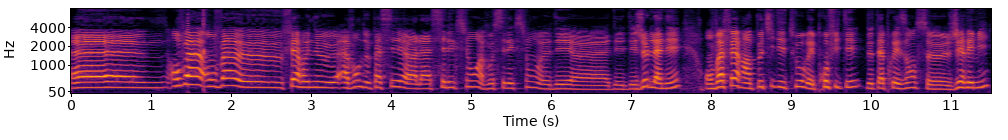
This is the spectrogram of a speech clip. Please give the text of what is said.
Euh, on va, on va euh, faire une. Avant de passer à la sélection, à vos sélections euh, des, des, jeux de l'année, on va faire un petit détour et profiter de ta présence, Jérémy.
